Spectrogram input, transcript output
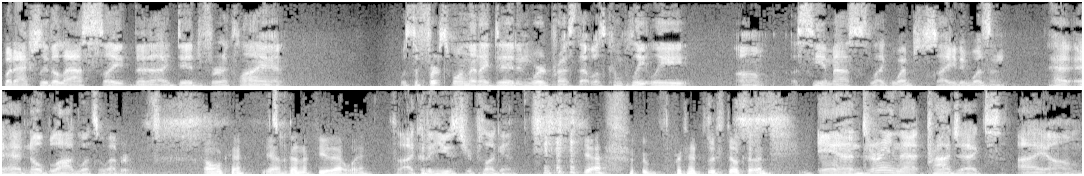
but actually, the last site that I did for a client was the first one that I did in WordPress that was completely um, a CMS like website. It wasn't it had, no blog whatsoever, Oh, okay. Yeah, I've done a few that way. so I could have used your plugin. Yes, potentially still could. And during that project, I um,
